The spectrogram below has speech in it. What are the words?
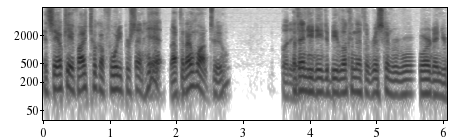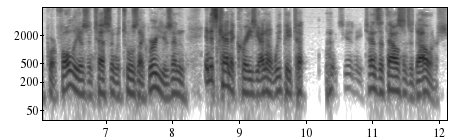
and say, okay, if I took a forty percent hit, not that I want to, but, but then you need to be looking at the risk and reward in your portfolios and testing with tools like we're using. And it's kind of crazy. I know we pay, excuse me, tens of thousands of dollars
